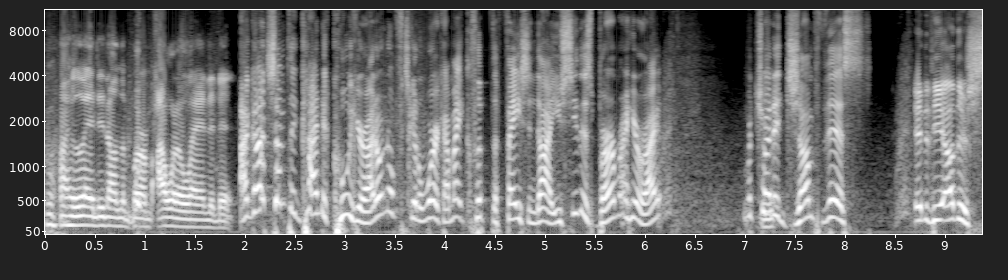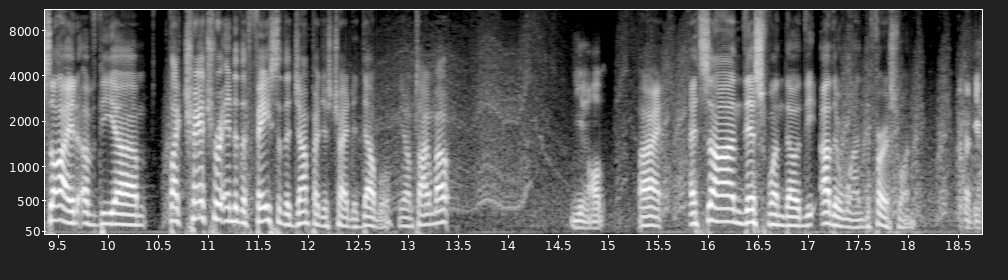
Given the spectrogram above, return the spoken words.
I landed on the berm. I would have landed it. I got something kind of cool here. I don't know if it's gonna work. I might clip the face and die. You see this berm right here, right? I'm gonna try to jump this into the other side of the um, like transfer into the face of the jump I just tried to double. You know what I'm talking about? Yup. All right. It's on this one, though. The other one. The first one. Okay.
